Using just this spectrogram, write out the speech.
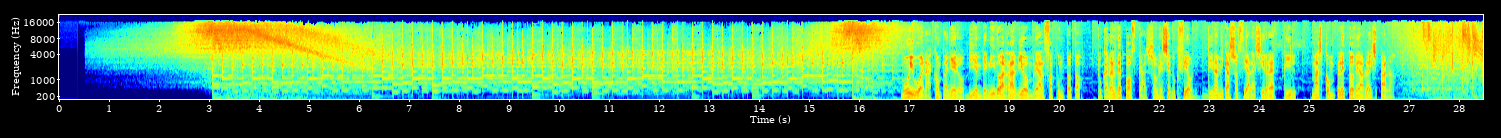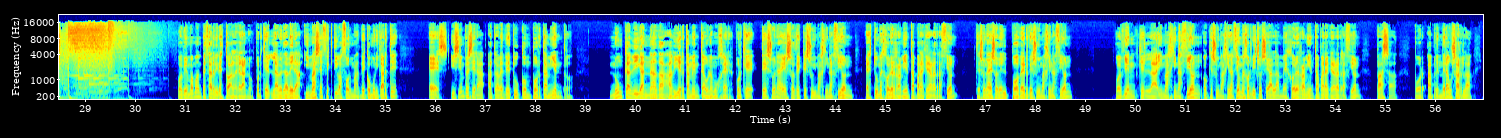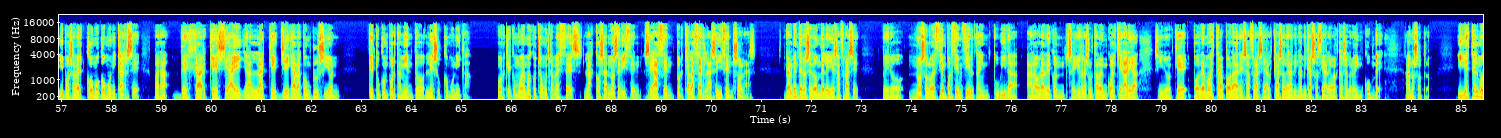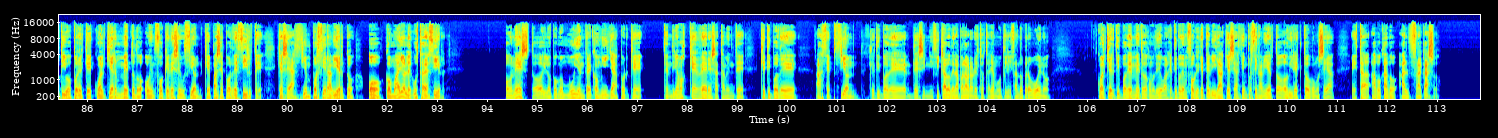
Muy buenas, compañero. Bienvenido a radiohombrealfa.top, tu canal de podcast sobre seducción, dinámicas sociales y red pill más completo de habla hispana. Pues bien, vamos a empezar directo al grano, porque la verdadera y más efectiva forma de comunicarte es y siempre será a través de tu comportamiento. Nunca digas nada abiertamente a una mujer, porque ¿te suena eso de que su imaginación es tu mejor herramienta para crear atracción? ¿Te suena eso del poder de su imaginación? Pues bien, que la imaginación, o que su imaginación, mejor dicho, sea la mejor herramienta para crear atracción, pasa por aprender a usarla y por saber cómo comunicarse para dejar que sea ella la que llegue a la conclusión que tu comportamiento le subcomunica. Porque como hemos escuchado muchas veces, las cosas no se dicen, se hacen, porque al hacerlas se dicen solas. Realmente no sé dónde leí esa frase, pero no solo es 100% cierta en tu vida a la hora de conseguir resultados en cualquier área, sino que podemos extrapolar esa frase al caso de la dinámica social o al caso que nos incumbe a nosotros. Y este es el motivo por el que cualquier método o enfoque de seducción que pase por decirte que sea 100% abierto o, como a ellos les gusta decir, honesto, y lo pongo muy entre comillas porque tendríamos que ver exactamente qué tipo de acepción qué tipo de, significado de la palabra honesto estaríamos utilizando, pero bueno, cualquier tipo de método, como te digo, cualquier tipo de enfoque que te diga que sea 100% abierto o directo o como sea, está abocado al fracaso.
